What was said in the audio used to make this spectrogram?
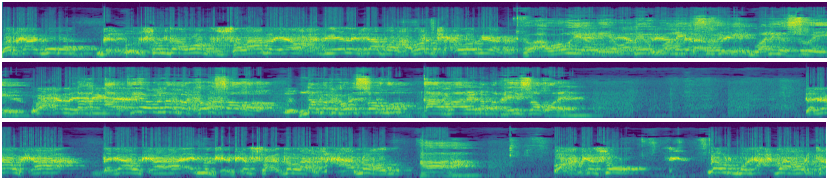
markaa gara sultan waan ku salaamaya waxaad yeelaysaa bal habar jeclo yar waa u yeedhaya waniga sugayey Waxaa nambarka u soo qor nambarka u soo qor qaar baale nambarka ii soo qoreen dagaalkaa dagaalkaa iminka ka socda laasxaanood waxaa ka soo dhowr magac baa horta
